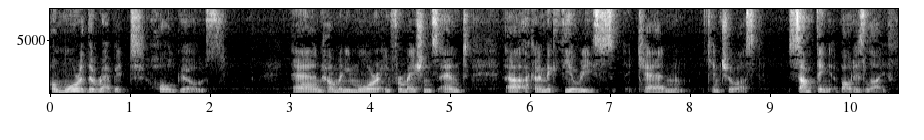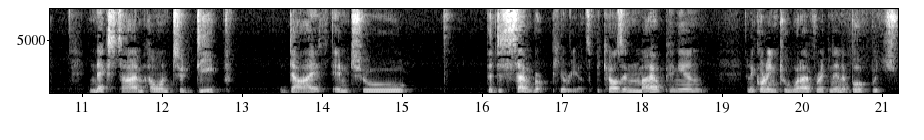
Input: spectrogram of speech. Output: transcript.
how more the rabbit hole goes and how many more informations and uh, academic theories can can show us something about his life. Next time I want to deep dive into the December periods because, in my opinion, and according to what I've written in a book, which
